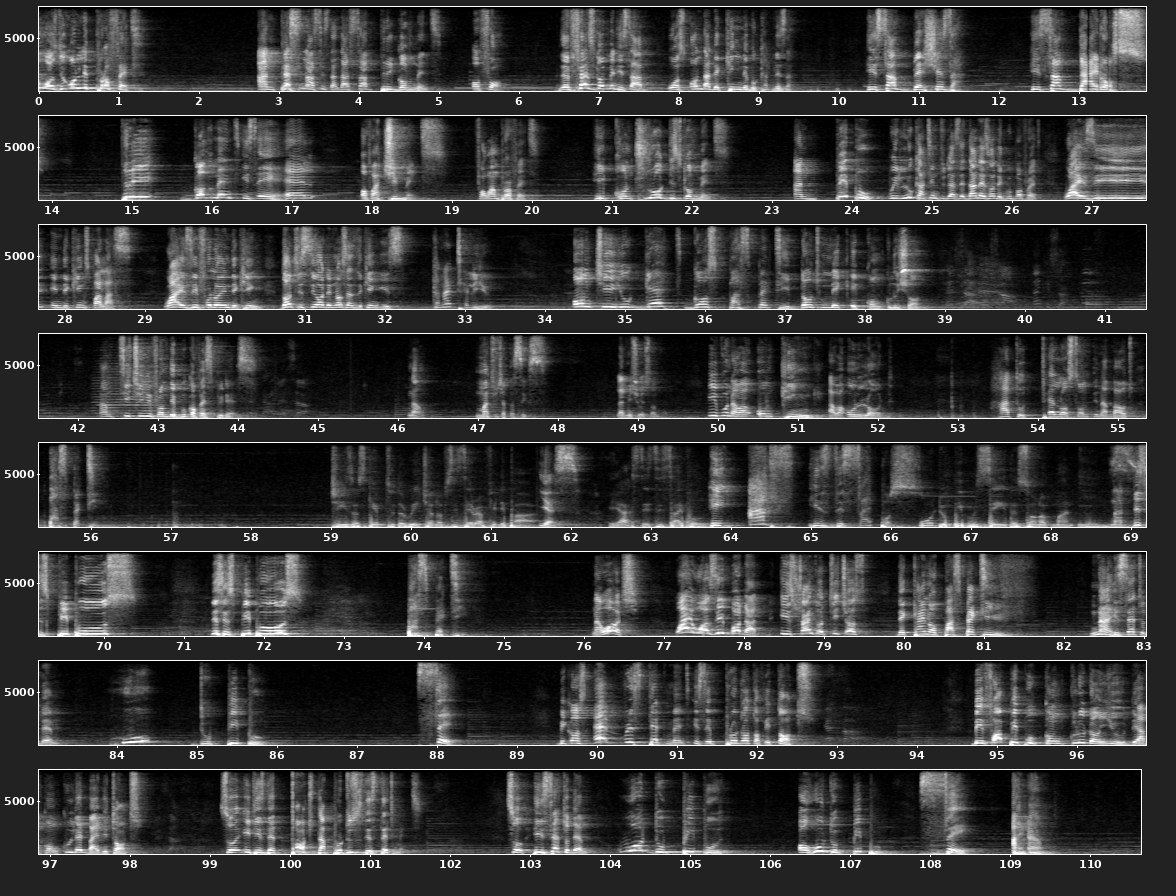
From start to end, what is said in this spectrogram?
the only prophet and personal assistant that served three governments or four. The first government he served was under the king Nebuchadnezzar. He served Belshazzar. He served Darius. Three governments is a hell of achievements for one prophet. He controlled this government. And people will look at him today and say, Daniel is not a good prophet. Why is he in the king's palace? Why is he following the king? Don't you see all the nonsense the king is? Can I tell you? Until you get God's perspective, don't make a conclusion. I'm teaching you from the book of experience. Now, Matthew chapter 6. Let me show you something. Even our own king, our own Lord, had to tell us something about perspective. Jesus came to the region of Caesarea Philippi. Yes. He asked his disciples, He asked his disciples. Who do people say the Son of Man is? Now, this is people's, this is people's perspective. Now, watch. Why was he bothered? He's trying to teach us the kind of perspective. Now, he said to them, Who do people say? Because every statement is a product of a thought. Before people conclude on you, they have concluded by the thought. So it is the thought that produces the statement. So he said to them, What do people or who do people say I am?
